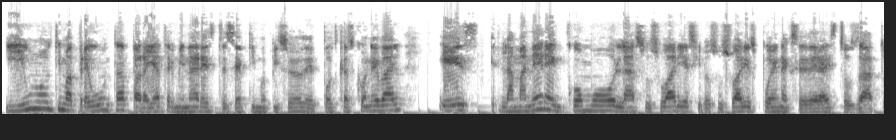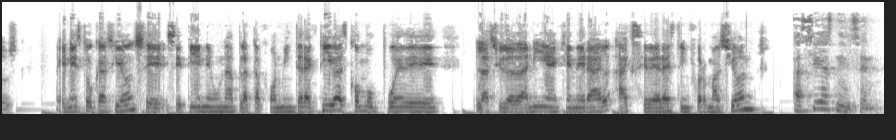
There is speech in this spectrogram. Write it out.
Y una última pregunta para ya terminar este séptimo episodio del podcast Coneval es la manera en cómo las usuarias y los usuarios pueden acceder a estos datos. En esta ocasión se, se tiene una plataforma interactiva. ¿Cómo puede la ciudadanía en general acceder a esta información? Así es, Nielsen.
